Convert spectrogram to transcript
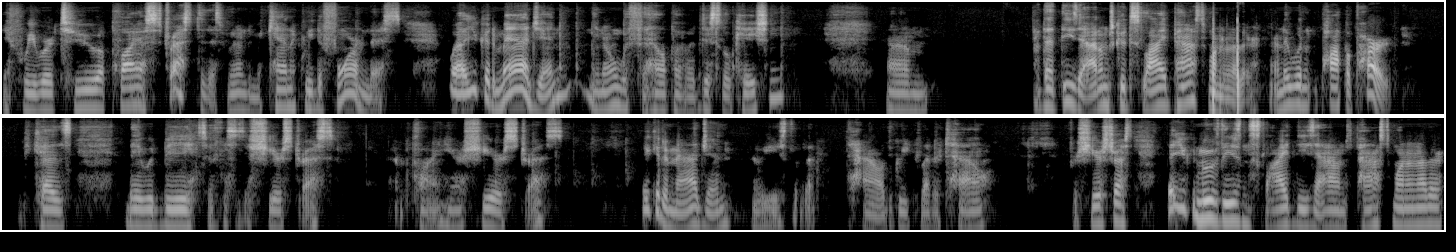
if we were to apply a stress to this, we wanted to mechanically deform this. Well, you could imagine, you know, with the help of a dislocation, um, that these atoms could slide past one another and they wouldn't pop apart because they would be, so if this is a shear stress, I'm applying here shear stress, you could imagine, we use the, tau, the Greek letter tau for shear stress, that you could move these and slide these atoms past one another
